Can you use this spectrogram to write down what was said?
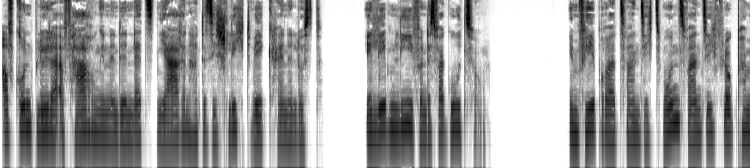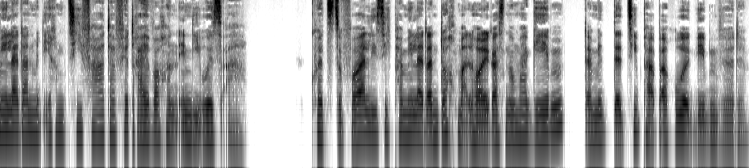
Aufgrund blöder Erfahrungen in den letzten Jahren hatte sie schlichtweg keine Lust. Ihr Leben lief und es war gut so. Im Februar 2022 flog Pamela dann mit ihrem Ziehvater für drei Wochen in die USA. Kurz zuvor ließ sich Pamela dann doch mal Holgers Nummer geben, damit der Ziehpapa Ruhe geben würde.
